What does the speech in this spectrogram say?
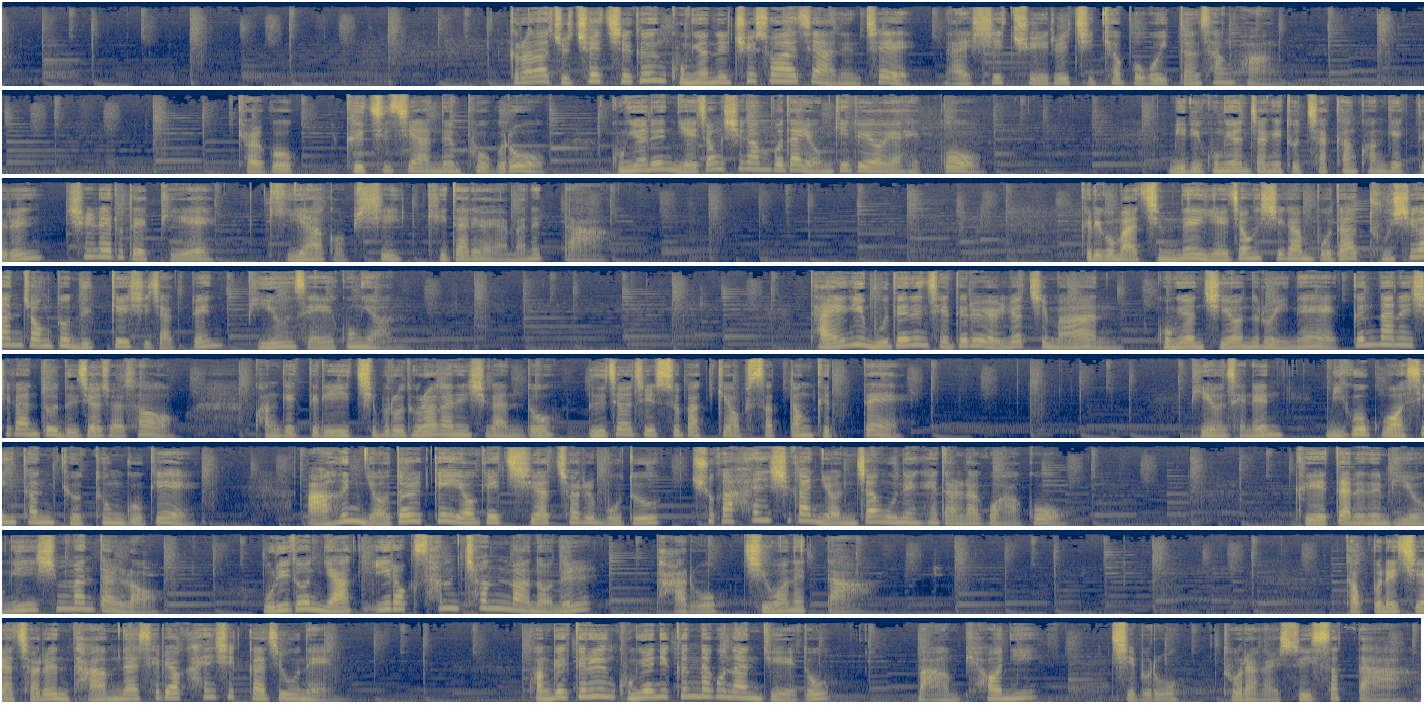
그러나 주최 측은 공연을 취소하지 않은 채 날씨 추이를 지켜보고 있던 상황. 결국 그치지 않는 폭우로 공연은 예정 시간보다 연기되어야 했고 미리 공연장에 도착한 관객들은 실내로 대피해 기약 없이 기다려야만 했다. 그리고 마침내 예정 시간보다 2시간 정도 늦게 시작된 비욘세의 공연. 다행히 무대는 제대로 열렸지만 공연 지연으로 인해 끝나는 시간도 늦어져서 관객들이 집으로 돌아가는 시간도 늦어질 수밖에 없었던 그때 비욘세는 미국 워싱턴 교통국에 98개 역의 지하철을 모두 추가 1시간 연장 운행해달라고 하고 그에 따르는 비용인 10만 달러, 우리 돈 약 1억 3천만 원을 바로 지원했다. 덕분에 지하철은 다음날 새벽 1시까지 운행. 관객들은 공연이 끝나고 난 뒤에도 마음 편히 집으로 돌아갈 수 있었다.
